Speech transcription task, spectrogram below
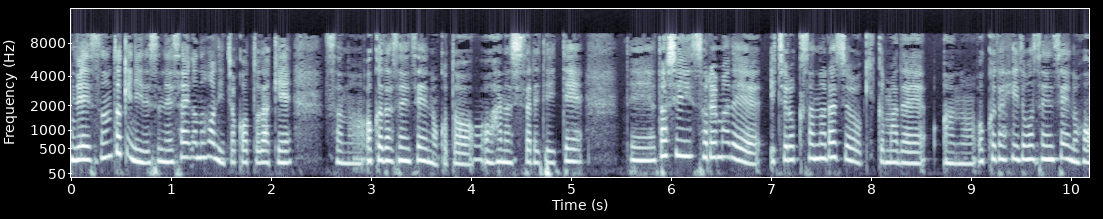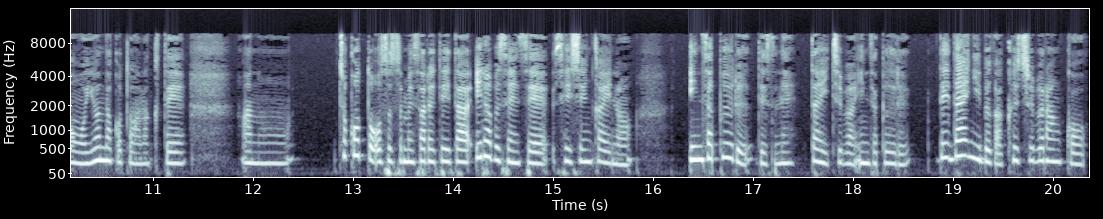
で、その時にですね、最後の方にちょこっとだけ、その、奥田先生のことをお話しされていて、で、私、それまで、一六さんのラジオを聞くまで、あの、奥田秀夫先生の本を読んだことはなくて、あの、ちょこっとおすすめされていた、イラブ先生、精神科医の、インザプールですね。第1話、インザプール。で、第2部が空中ブランコ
